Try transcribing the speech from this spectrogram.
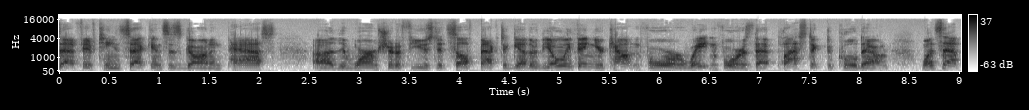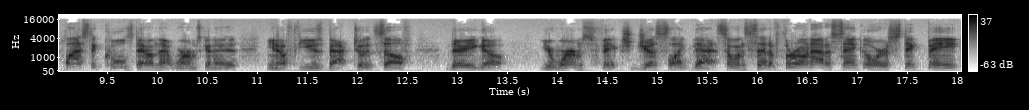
that 15 seconds is gone and passed, uh, the worm should have fused itself back together. The only thing you're counting for or waiting for is that plastic to cool down. Once that plastic cools down, that worm's going to, you know, fuse back to itself. There you go. Your worm's fixed just like that. So instead of throwing out a Senko or a stick bait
